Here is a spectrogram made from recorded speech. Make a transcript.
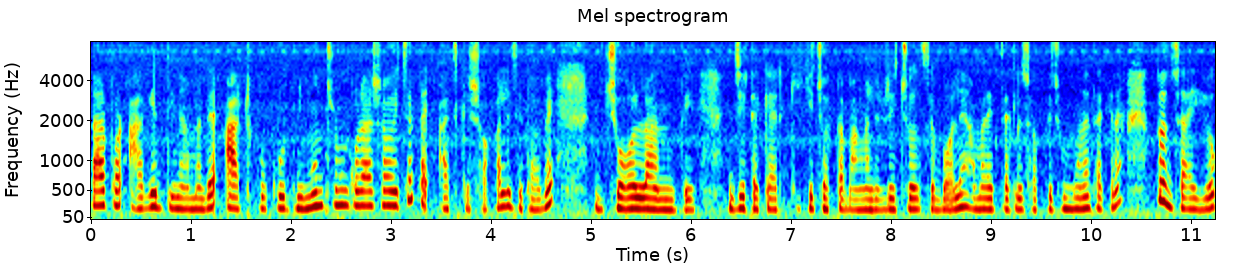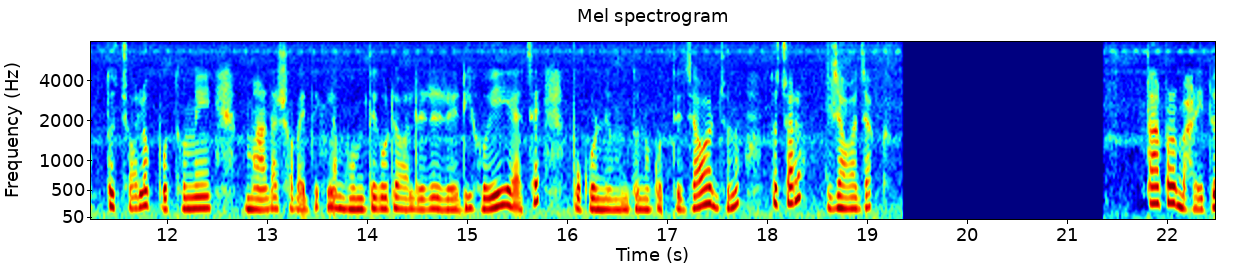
তারপর আগের দিন আমাদের আট পুকুর নিমন্ত্রণ করে আসা হয়েছে, তাই আজকে সকালে যেতে হবে জল আনতে, যেটাকে আর কি কিছু একটা বাঙালির রিচুয়ালসে বলে, আমার এক্স্যাক্টলি সব কিছু মনে থাকে না। তো যাই হোক, তো চলো প্রথমে মারা সবাই দেখলাম, ঘুম থেকে উঠে অলরেডি রেডি হয়েই আছে, পুকুর নিমন্ত্রণ করতে যাওয়ার জন্য। তো চলো, যাওয়া যাক। তারপর বাড়িতে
